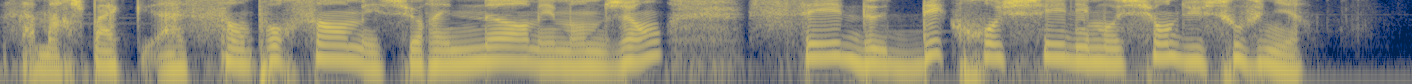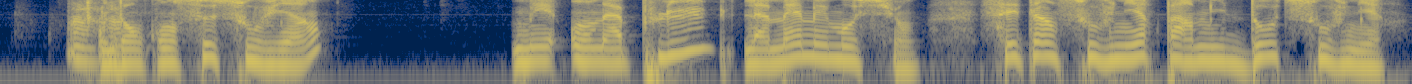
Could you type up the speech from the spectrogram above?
ça marche pas à 100%, mais sur énormément de gens, c'est de décrocher l'émotion du souvenir. Mhm. Donc on se souvient, mais on n'a plus la même émotion. C'est un souvenir parmi d'autres souvenirs.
